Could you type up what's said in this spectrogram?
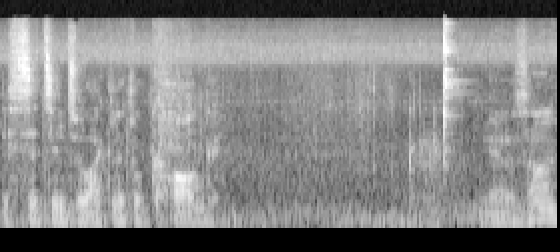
They sit into like a little cog. Goes on.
